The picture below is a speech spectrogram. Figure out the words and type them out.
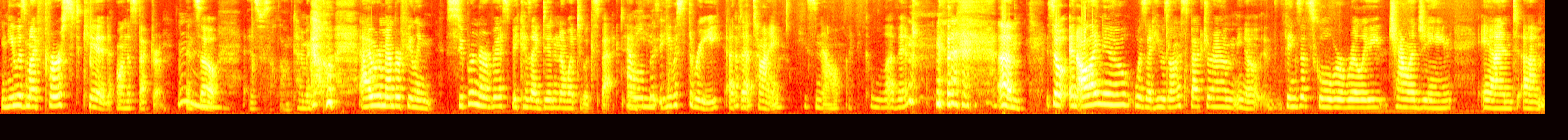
And he was my first kid on the spectrum. And so this was a long time ago. I remember feeling super nervous because I didn't know what to expect. How And old was he? He was three at Okay. that time. He's now, I 11. um, so, and all I knew was that he was on the spectrum. You know, things at school were really challenging. And, um,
